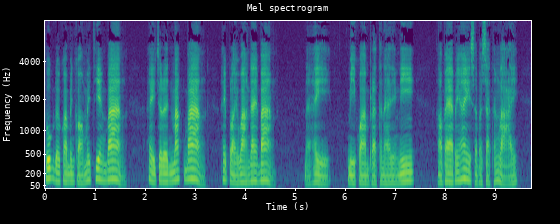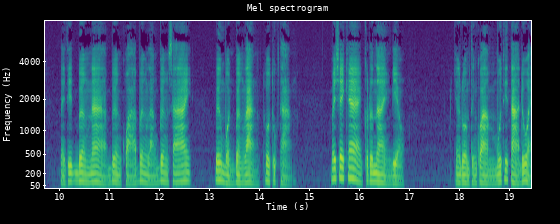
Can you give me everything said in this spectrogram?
ทุกข์โดยความเป็นของไม่เที่ยงบ้าง ให้เจริญมรรคบ้าง ให้ปล่อยวางได้บ้างนะให้มีความปรารถนาอย่างนี้ เอาแผ่ไปให้สรรพสัตว์ทั้งหลาย ในทิศเบื้องหน้าเบื้องขวาเบื้องหลังเบื้องซ้าย เบื้องบนเบื้องล่างทั่วทุกทาง ไม่ใช่แค่กรุณาอย่างเดียว ยังรวมถึงความมุทิตาด้วย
